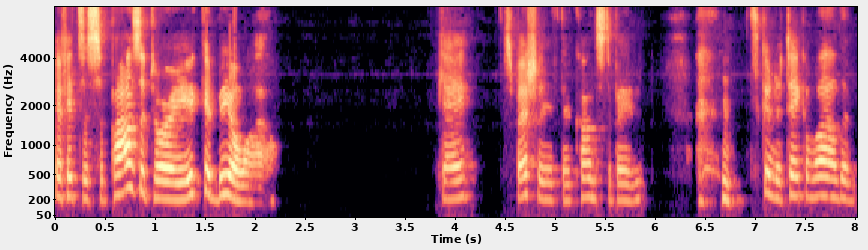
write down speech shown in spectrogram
If it's a suppository, it could be a while. Okay, especially if they're constipated. it's going to take a while to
